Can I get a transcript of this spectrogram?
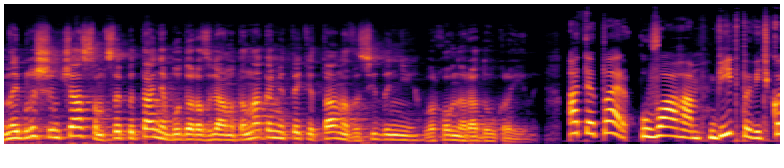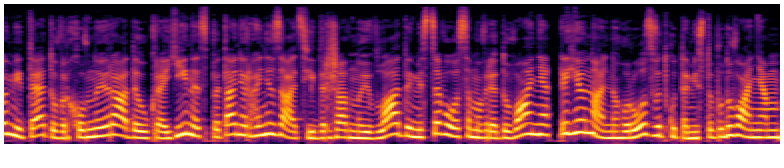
Найближчим часом це питання буде розглянуто на комітеті та на засіданні Верховної Ради України. А тепер увага! Відповідь Комітету Верховної Ради України з питань організації державної влади, місцевого самоврядування, регіонального розвитку та містобудування.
